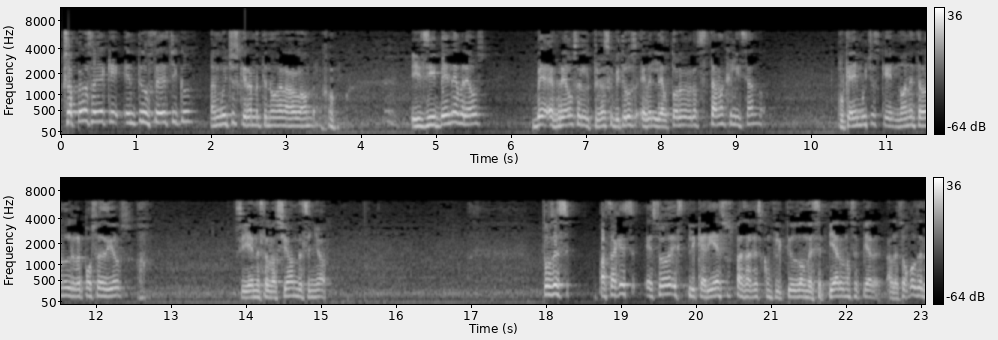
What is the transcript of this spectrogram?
O sea, pero sabía que entre ustedes, chicos, hay muchos que realmente no ganaron la onda. y si ven hebreos, Hebreos, en los primeros capítulos, el autor de Hebreos está evangelizando. Porque hay muchos que no han entrado en el reposo de Dios. Sí, en la salvación del Señor. Entonces, pasajes, eso explicaría esos pasajes conflictivos donde se pierde o no se pierde. A los ojos del...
